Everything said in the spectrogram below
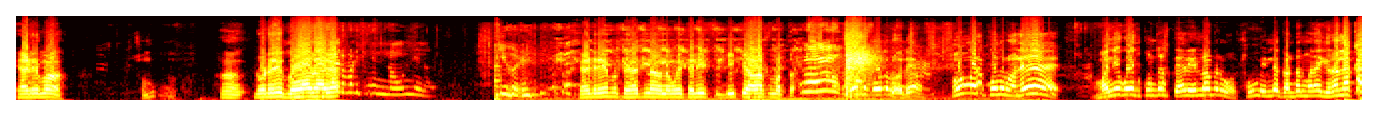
ಹೇಳ್ರಿ ಮಾ ಸುಮ್ಮ ಹ್ಮ್ ನೋಡ್ರಿ ಗೋವಾದಾಗ ನೀನು ಹೇಳ್ರಿ ಮತ್ತೆ ಹೇಳ್ತೀನಿ ನಾವು ನಮಗೆ ತಲೆ ಬಿ ಪಿ ಆಳತ್ ಮತ್ತೆ. ಕುಂದ್ರು ಅಲೆ ಸುಮ್ಮನೆ ಕುಂದ್ರು ಅಲೆ ಮನಿಗೆ ಒಯ್ದು ಕುಂದ್ರಸ್ತೇನೆ ಇಲ್ಲಂದ್ರು ಸುಮ್ ಇಲ್ಲೇ ಗಂಡನ ಮನೆಗೆ ಇರಲ್ಲಕ್ಕ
